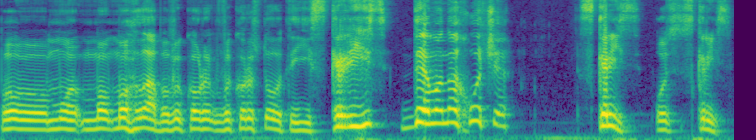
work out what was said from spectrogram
могла викор- використовувати її скрізь, де вона хоче. Скрізь, ось скрізь.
